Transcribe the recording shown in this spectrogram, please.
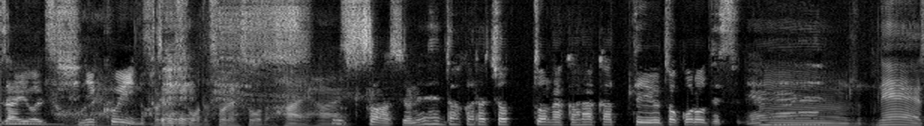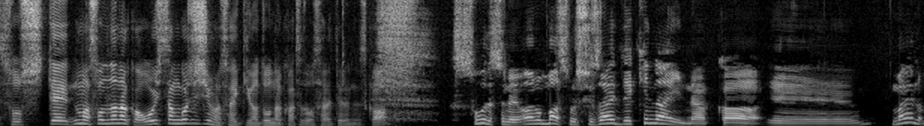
材をしにくいので、それそうだそれそうだ。はいはい。そうなんですよね。だからちょっとなかなかっていうところですね。うん。ねえ。そして、まあ、そんな中大石さんご自身は最近はどんな活動をされてるんですか？そうですね。あの、まあ、その取材できない中、えー、前の、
